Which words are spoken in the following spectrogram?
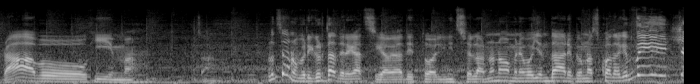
Bravo, Kim. Lo Zano, vi ricordate, ragazzi, che aveva detto all'inizio dell'anno? No, me ne voglio andare per una squadra che vince!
